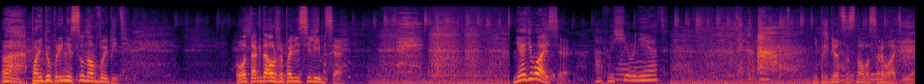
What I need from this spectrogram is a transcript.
А, пойду принесу нам выпить. Вот тогда уже повеселимся. Не одевайся. А почему нет? Не придется снова срывать ее.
